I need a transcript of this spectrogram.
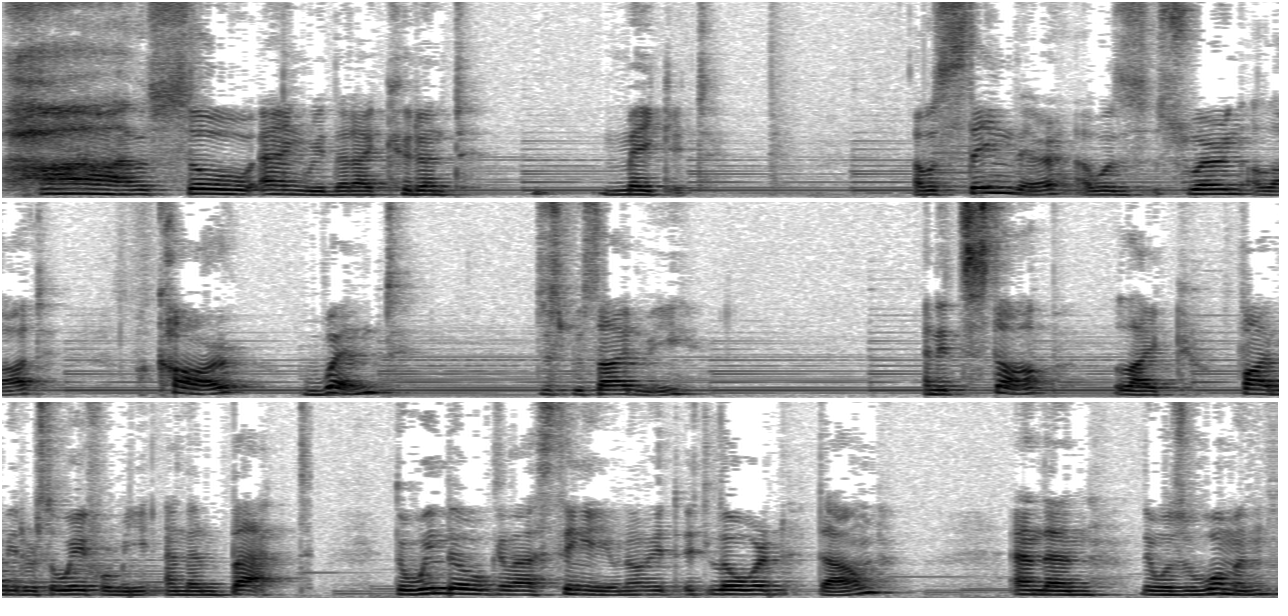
I was so angry that I couldn't make it. I was staying there, I was swearing a lot. A car went just beside me and it stopped like five meters away from me and then backed. The window glass thingy, you know, it, it lowered down and then there was a woman,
